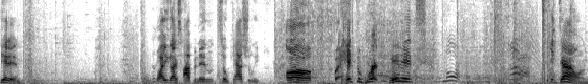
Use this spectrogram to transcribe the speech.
Get in. Why are you guys hopping in so casually? Uh, hit the brick. Hit it. Get down.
